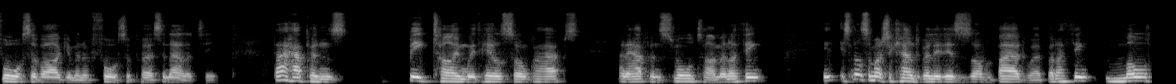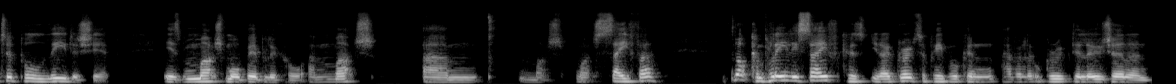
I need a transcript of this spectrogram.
force of argument and force of personality. That happens big time with Hillsong, perhaps, and it happens small time. And I think it's not so much accountability as sort of a bad word, but I think multiple leadership is much more biblical and much um, much much safer. It's not completely safe because you know groups of people can have a little group delusion and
